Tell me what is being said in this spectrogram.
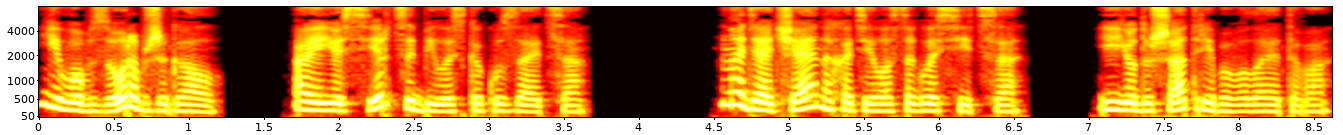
Его взор обжигал, а ее сердце билось, как у зайца. Надя отчаянно хотела согласиться. Ее душа требовала этого.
